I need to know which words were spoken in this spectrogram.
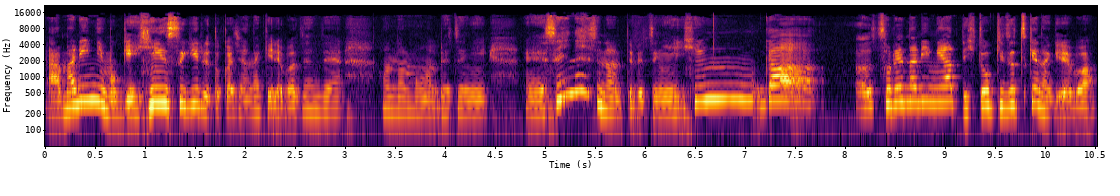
あまりにも下品すぎるとかじゃなければ全然こんなもう別に、えー、SNS なんて別に品がそれなりにあって人を傷つけなければ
